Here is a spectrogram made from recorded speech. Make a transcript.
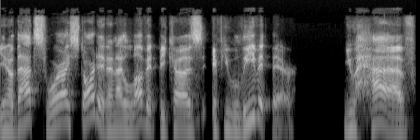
you know that's where i started and i love it because if you leave it there you have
